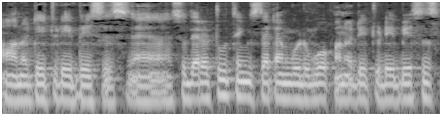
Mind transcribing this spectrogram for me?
on a day-to-day basis. Uh, so there are two things that i'm going to work on a day-to-day basis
